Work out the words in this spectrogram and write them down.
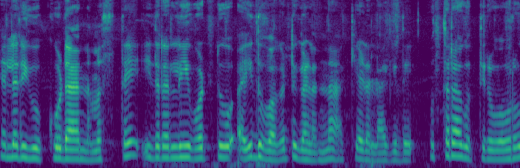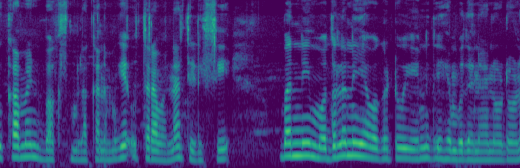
ಎಲ್ಲರಿಗೂ ಕೂಡ ನಮಸ್ತೆ. ಇದರಲ್ಲಿ ಒಟ್ಟು ಐದು ಒಗಟುಗಳನ್ನು ಕೇಳಲಾಗಿದೆ. ಉತ್ತರ ಗೊತ್ತಿರುವವರು ಕಾಮೆಂಟ್ ಬಾಕ್ಸ್ ಮೂಲಕ ನಮಗೆ ಉತ್ತರವನ್ನು ತಿಳಿಸಿ. ಬನ್ನಿ, ಮೊದಲನೆಯ ಒಗಟು ಏನಿದೆ ಎಂಬುದನ್ನು ನೋಡೋಣ.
